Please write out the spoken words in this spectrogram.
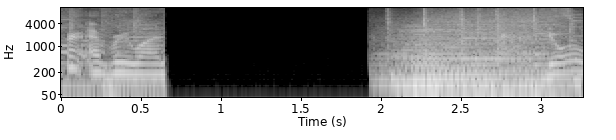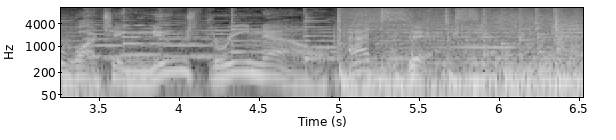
for everyone. You're watching News 3 Now at 6.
